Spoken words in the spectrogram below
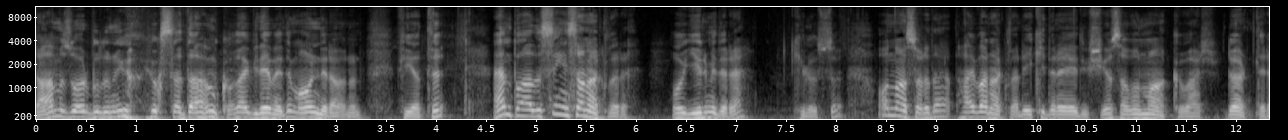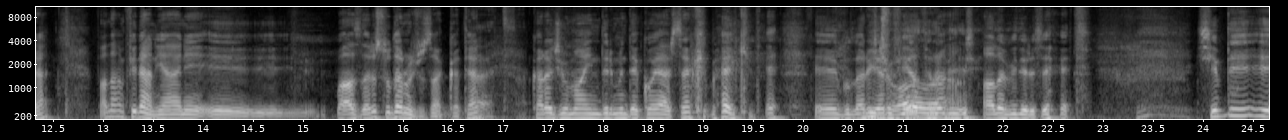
Daha mı zor bulunuyor yoksa daha mı kolay bilemedim. 10 lira onun fiyatı. En pahalısı insan hakları. O 20 lira kilosu. Ondan sonra da hayvan hakları 2 liraya düşüyor. Savunma hakkı var 4 lira falan filan. Yani e, bazıları sudan ucuz hakikaten. Evet. Kara Cuma indirimini de koyarsak belki de e, bunları yarı fiyatına alabilir. alabiliriz. Evet. Şimdi e,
